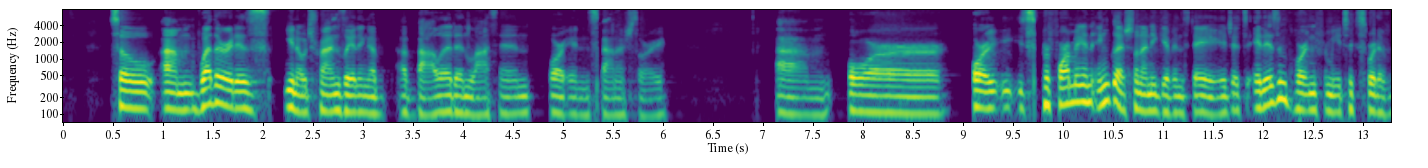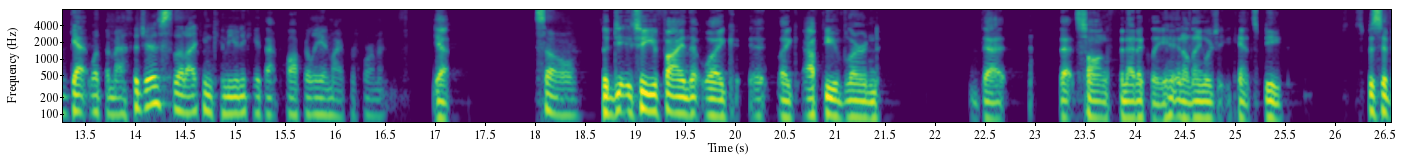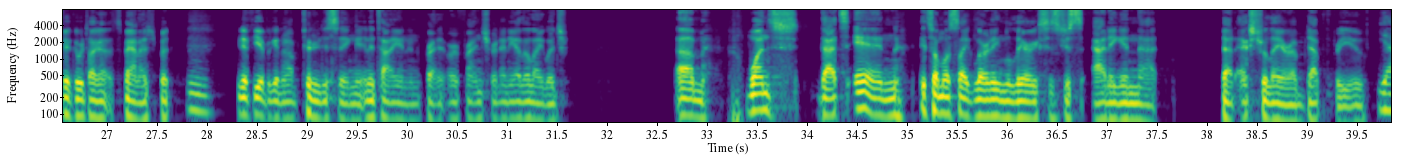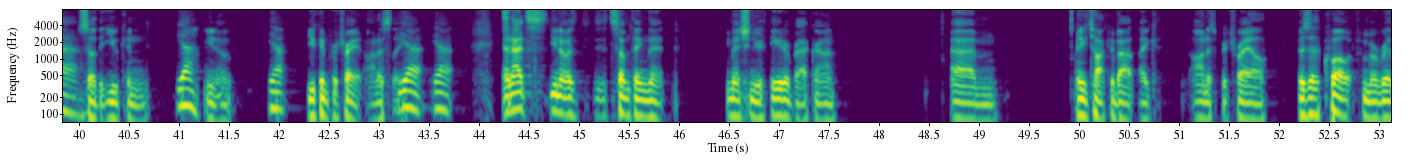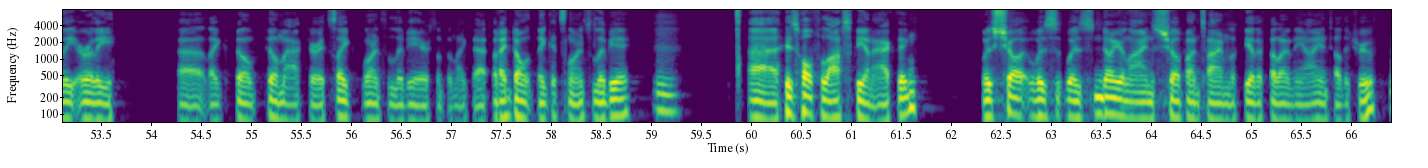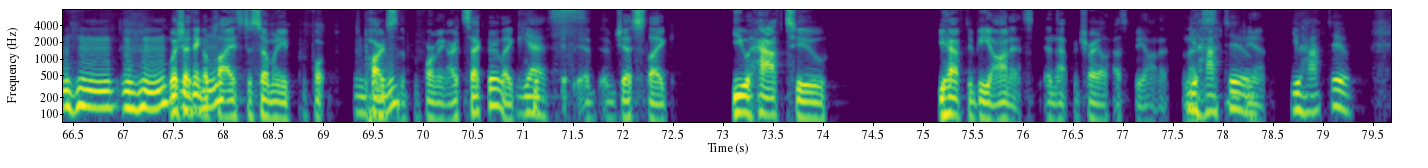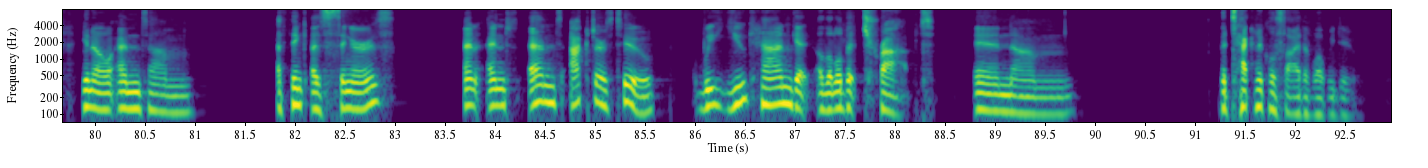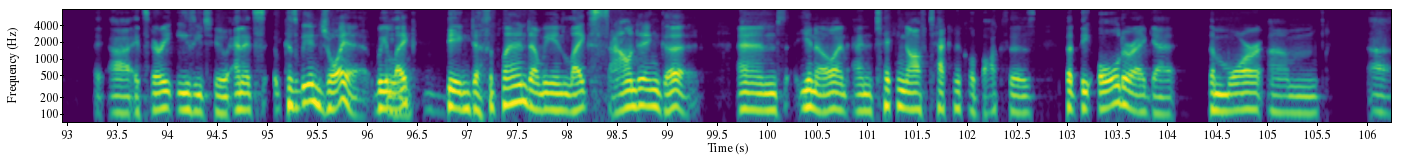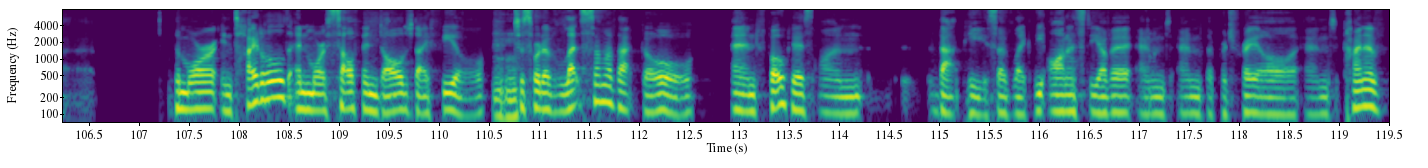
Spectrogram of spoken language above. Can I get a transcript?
So um, whether it is you know translating a, a ballad in Latin or in Spanish, sorry, um, or or performing in English on any given stage, it's it is important for me to sort of get what the message is so that I can communicate that properly in my performance. yeah. So So do, so you find that like uh, like after you've learned that that song phonetically in a language that you can't speak, specifically we're talking about Spanish, but Mm. you know, if you ever get an opportunity to sing in Italian and French or French or in any other language, um, once that's in, it's almost like learning the lyrics is just adding in that that extra layer of depth for you, yeah, so that you can yeah, you know yeah, you can portray it honestly. yeah, yeah. and that's you know it's, it's something that you mentioned your theater background. Um and you talked about like honest portrayal. There's a quote from a really early uh like film film actor. It's like Laurence Olivier or something like that but I don't think it's Laurence Olivier. Mm. uh his whole philosophy on acting was show was was know your lines show up on time look the other fellow in the eye and tell the truth Mm-hmm, mm-hmm, which I think mhm. applies to so many perfor- parts of the performing arts sector. Like, Yes. of, of just like you have to, you have to be honest, and that portrayal has to be honest. And You have to. yeah, You have to, you know, and um, I think as singers and and and actors too, we you can get a little bit trapped in um, the technical side of what we do. Uh, it's very easy to, and it's because we enjoy it. We Mhm. like being disciplined, and we like sounding good, and you know, and and ticking off technical boxes. But the older I get, the more um, uh, the more entitled and more self-indulged I feel Mhm. to sort of let some of that go and focus on that piece of like the honesty of it and and the portrayal and kind of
